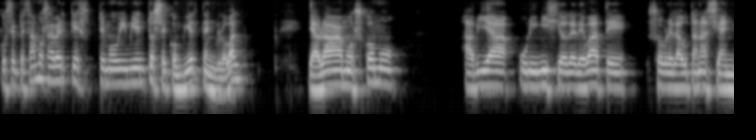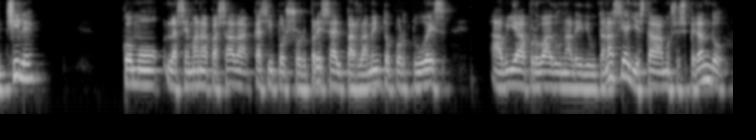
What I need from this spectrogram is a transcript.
pues empezamos a ver que este movimiento se convierte en global. Y hablábamos cómo había un inicio de debate sobre la eutanasia en Chile, cómo la semana pasada, casi por sorpresa, el Parlamento portugués había aprobado una ley de eutanasia y estábamos esperando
